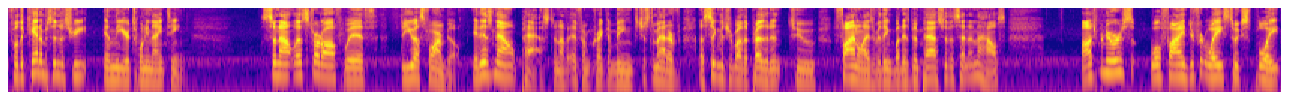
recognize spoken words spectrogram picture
for the cannabis industry in the year 2019. So now let's start off with the U.S. Farm Bill. It is now passed, and if I'm correct, I mean it's just a matter of a signature by the president to finalize everything, but it has been passed through the Senate and the House. Entrepreneurs will find different ways to exploit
